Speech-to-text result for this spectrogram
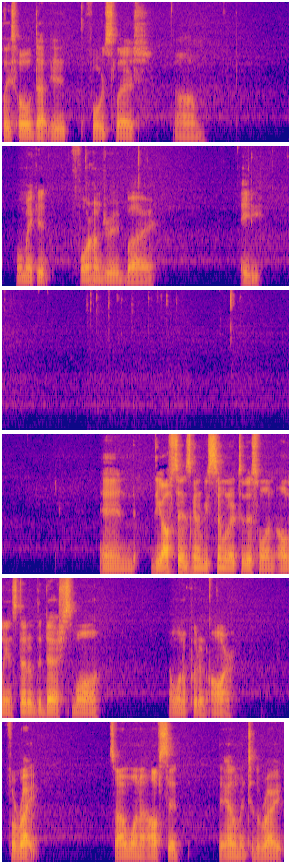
Placehold.it forward slash um, we'll make it 400 by 80. And the offset is going to be similar to this one, only instead of the dash small, I want to put an R for right. So I want to offset the element to the right.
